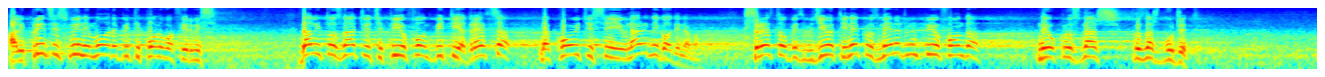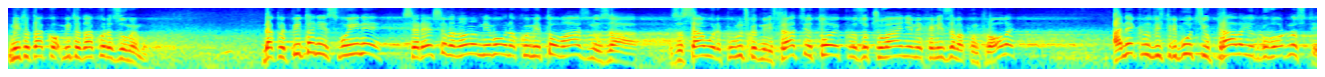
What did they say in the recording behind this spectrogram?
Ali princip svojine mora biti ponovo afirmisan. Da li to znači da će PIO fond biti adresa na koju će se i u narednim godinama sredstva obezbeđivati ne kroz menadžment PIO fonda, nego kroz naš, kroz naš budžet? Mi to, tako, mi to tako razumemo. Dakle, pitanje svojine se rešava na onom nivou na kojem je to važno za, za samu republičku administraciju, to je kroz očuvanje mehanizama kontrole, a ne kroz distribuciju prava i odgovornosti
